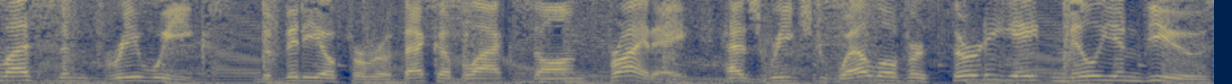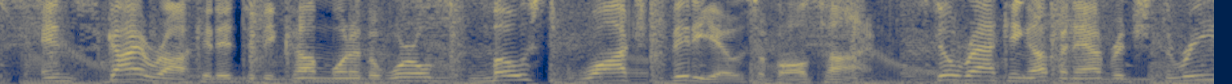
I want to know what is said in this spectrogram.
In less than three weeks, the video for Rebecca Black's song Friday has reached well over 38 million views and skyrocketed to become one of the world's most watched videos of all time. Still racking up an average 3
